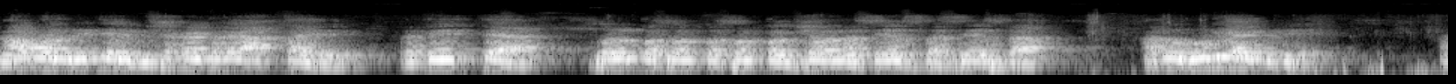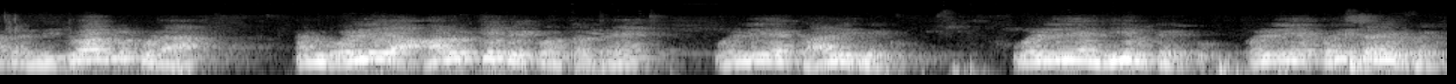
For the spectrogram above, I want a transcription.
ನಾವು ಒಂದು ರೀತಿಯಲ್ಲಿ ವಿಷಕಂಠರೇ ಆಗ್ತಾ ಇದ್ದೀವಿ ಪ್ರತಿನಿತ್ಯ ಸ್ವಲ್ಪ ಸ್ವಲ್ಪ ಸ್ವಲ್ಪ ವಿಷವನ್ನು ಸೇವಿಸ್ತಾ ಸೇವಿಸ್ತಾ ಅದು ರೂಢಿಯಾಗಿಬಿಟ್ಟಿದೆ. ಆದರೆ ನಿಜವಾಗ್ಲೂ ಕೂಡ ನಮ್ಗೆ ಒಳ್ಳೆಯ ಆರೋಗ್ಯ ಬೇಕು ಅಂತಂದ್ರೆ ಒಳ್ಳೆಯ ಗಾಳಿ ಬೇಕು, ಒಳ್ಳೆಯ ನೀರು ಬೇಕು, ಒಳ್ಳೆಯ ಪರಿಸರ ಇರಬೇಕು.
